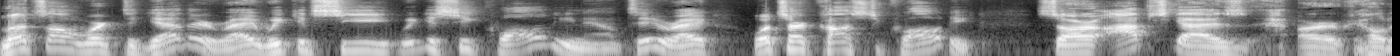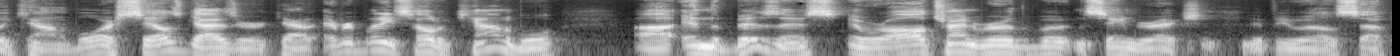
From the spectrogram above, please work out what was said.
Let's all work together, right? We can see we can see quality now too, right? What's our cost of quality? So our ops guys are held accountable. Our sales guys are accountable. Everybody's held accountable uh, in the business, and we're all trying to row the boat in the same direction, if you will. So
